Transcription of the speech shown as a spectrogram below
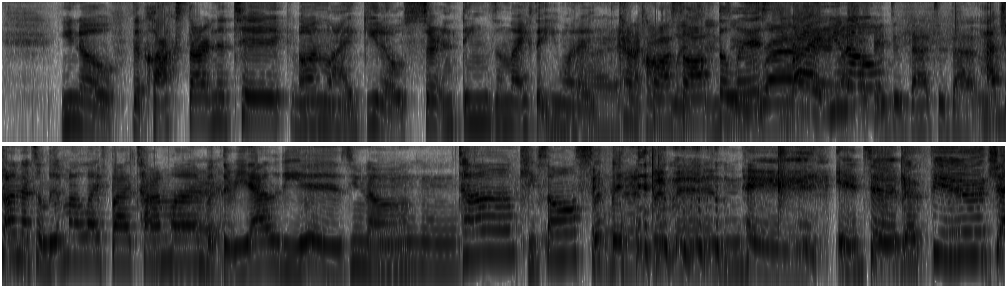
you know, the clock's starting to tick on mm-hmm. like, you know, certain things in life that you want to kind of cross off the do- list. Right. You Like, know, Okay, did that, did that. I try mm-hmm. not to live my life by a timeline, but the reality is, you know, mm-hmm. time keeps on slipping Slipping, hey, into the future.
